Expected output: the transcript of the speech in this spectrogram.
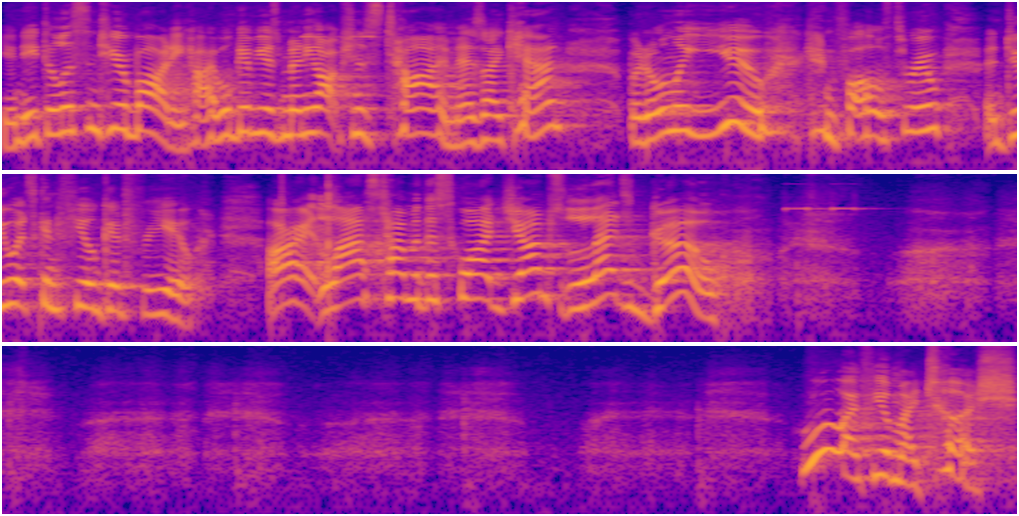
you need to listen to your body. I will give you as many options time as I can, but only you can follow through and do what's gonna feel good for you. All right, last time with the squat jumps, let's go. Woo, I feel my tush.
